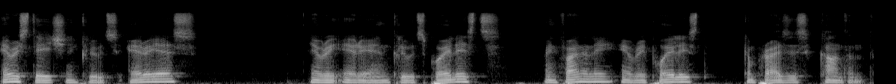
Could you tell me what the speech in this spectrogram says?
Every stage includes areas. Every area includes playlists. And finally, every playlist comprises content.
